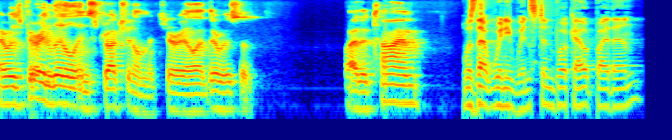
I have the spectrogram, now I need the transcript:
there was very little instructional material. And there was a by the time was that Winnie Winston book out by then?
